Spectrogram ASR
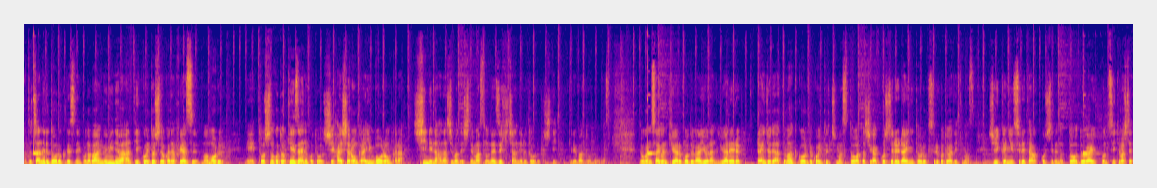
あとチャンネル登録ですね、この番組ではアンティークコイン投資でお金を増やす、守る、えー、投資のこと、経済のことを支配者論から陰謀論から心理の話までしてますので、ぜひチャンネル登録していただければと思います。動画の最後に QR コード概要欄に URL、LINE 上でアットマークゴールドコインと打ちますと、私が発行している LINE に登録することができます。週1回ニュースレターを発行しているのと、動画が1本ついてまして、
